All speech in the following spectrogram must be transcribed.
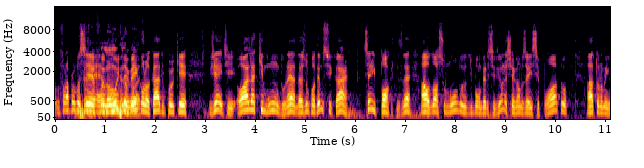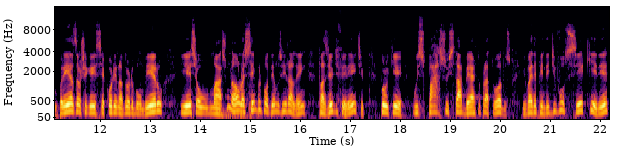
vou falar para você, é foi muito bem colocado, porque, gente, olha que mundo, né? Nós não podemos ficar, ser hipócritas, né? Ah, o nosso mundo de bombeiro civil, nós chegamos a esse ponto, ah, estou numa empresa, eu cheguei a ser coordenador do bombeiro e esse é o máximo. Não, nós sempre podemos ir além, fazer diferente, porque o espaço está aberto para todos e vai depender de você querer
